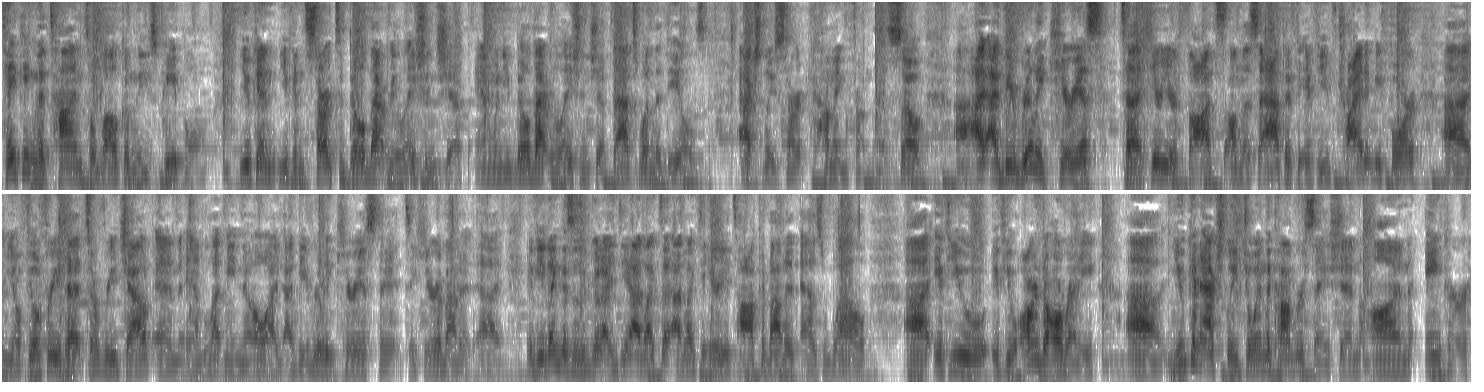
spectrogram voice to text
taking the time to welcome these people, you can you can start to build that relationship. And when you build that relationship that's when the deals actually start coming from this. So uh, I, would be really curious to hear your thoughts on this app. If, if you've tried it before, uh, you know, feel free to, to reach out and, and let me know. I'd, I'd be really curious to, to hear about it. Uh, if you think this is a good idea, I'd like to I'd like to hear you talk about it as well. Uh, if you if you aren't already, uh, you can actually join the conversation on Anchor.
